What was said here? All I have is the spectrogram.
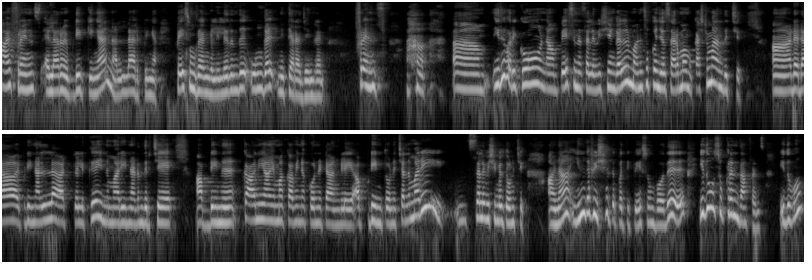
ஹாய் ஃப்ரெண்ட்ஸ் எல்லோரும் எப்படி இருக்கீங்க? நல்லா இருப்பீங்க. பேசுங்கிறங்களிலிருந்து உங்கள் நித்யா ராஜேந்திரன். ஃப்ரெண்ட்ஸ் இது வரைக்கும் நான் பேசின சில விஷயங்கள் மனசுக்கு கொஞ்சம் சிரமம் கஷ்டமாக இருந்துச்சு. அடடா இப்படி நல்ல ஆட்களுக்கு இந்த மாதிரி நடந்துருச்சே அப்படின்னு அநியாயமாக கவினை கொண்டுட்டாங்களே அப்படின்னு தோணுச்சு. அந்த மாதிரி சில விஷயங்கள் தோணுச்சு. ஆனால் இந்த விஷயத்தை பற்றி பேசும்போது இதுவும் சுக்ரன் தான் ஃப்ரெண்ட்ஸ் இதுவும்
